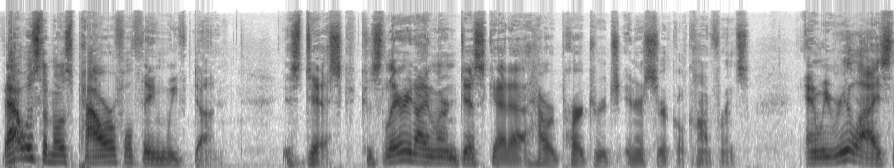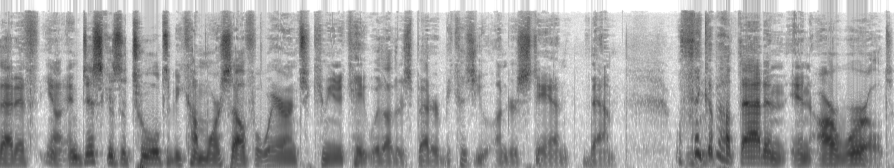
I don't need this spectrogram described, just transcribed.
That was the most powerful thing we've done is DISC because Larry and I learned DISC at a Howard Partridge Inner Circle conference. And we realized that if, you know, and DISC is a tool to become more self aware and to communicate with others better because you understand them. Well, think mm-hmm. about that in, in our world.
